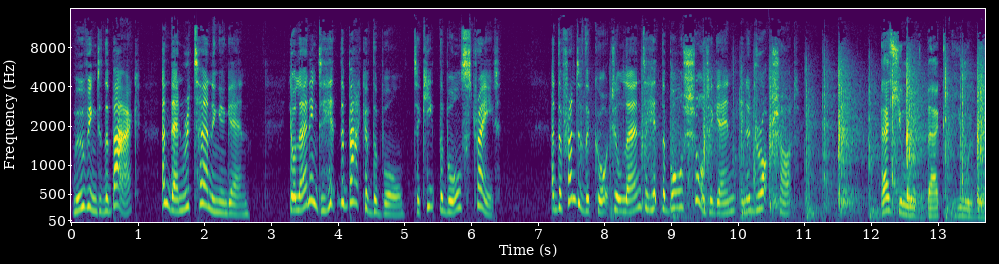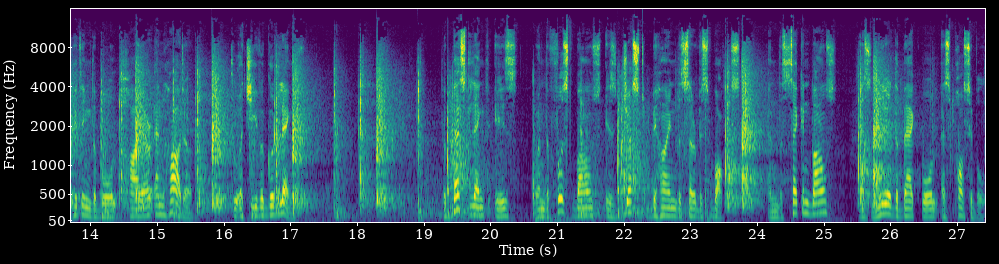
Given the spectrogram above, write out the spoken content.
moving to the back, and then returning again. You're learning to hit the back of the ball to keep the ball straight. At the front of the court, you'll learn to hit the ball short again in a drop shot. As you move back, you will be hitting the ball higher and harder to achieve a good length. The best length is when the first bounce is just behind the service box and the second bounce as near the back wall as possible.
